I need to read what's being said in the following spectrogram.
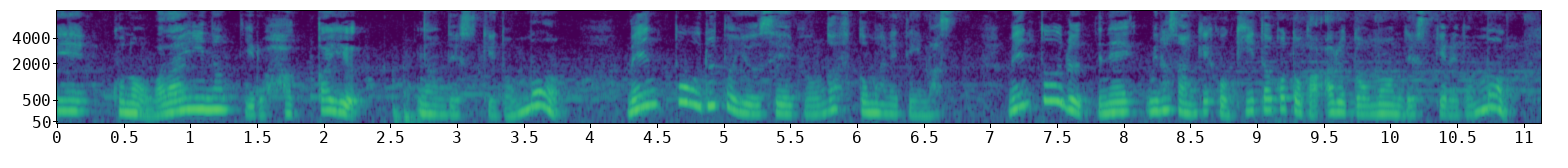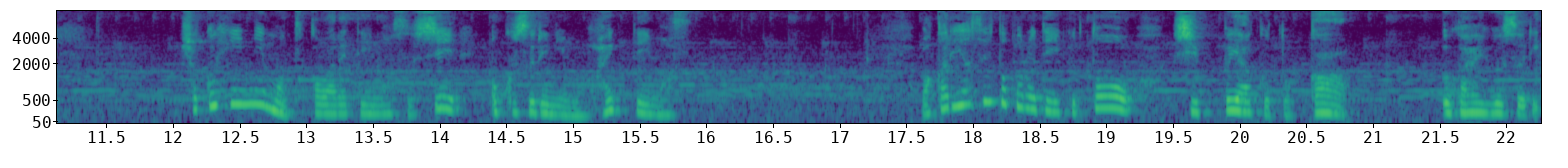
でこの話題になっている発火油なんですけどもメントールという成分が含まれていますメントールってね皆さん結構聞いたことがあると思うんですけれども食品にも使われていますしお薬にも入っています分かりやすいところでいくと湿布薬とかうがい薬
